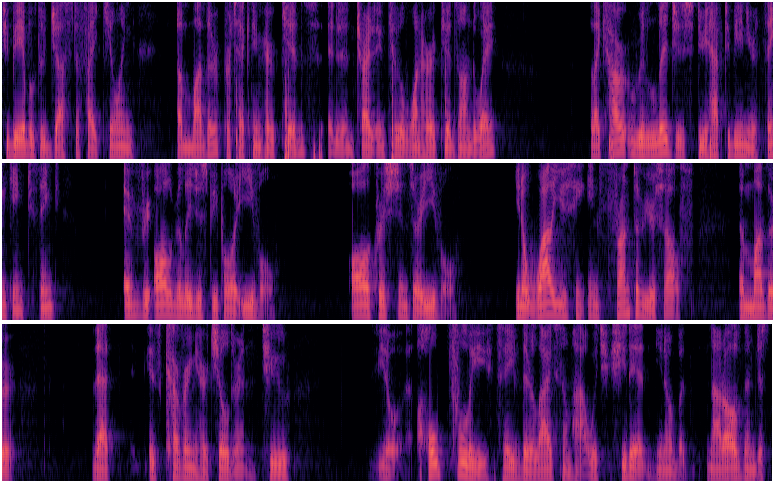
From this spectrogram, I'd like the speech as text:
To be able to justify killing a mother, protecting her kids, and, and try to and kill one of her kids on the way like how religious do you have to be in your thinking to think every all religious people are evil. All christians are evil. You know while you see in front of yourself a mother that is covering her children to you know hopefully save their lives somehow which she did you know but not all of them just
